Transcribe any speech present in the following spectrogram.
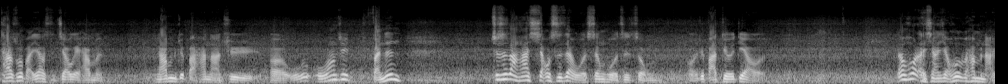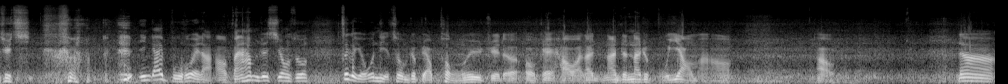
他说把钥匙交给他们，他们就把它拿去呃，我我忘记，反正就是让它消失在我生活之中，哦，就把它丢掉了。然后后来想想，会不会他们拿去骑？应该不会啦。哦，反正他们就希望说，这个有问题的车我们就不要碰。我就觉得 OK，好啊，那那就那就不要嘛。哦，好。那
